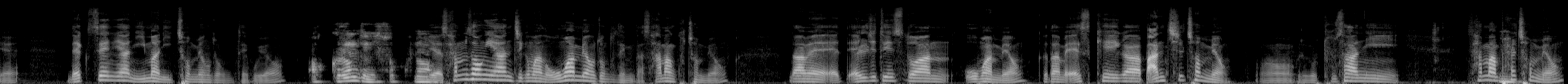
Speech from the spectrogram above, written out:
예. 넥센이 한 2만 2천 명 정도 되고요. 아 그런 게 있었구나. 예. 삼성이 한 지금 한 5만 명 정도 됩니다. 4만 9천 명. 그다음에 LG 트윈스도 한 5만 명. 그다음에 SK가 1만 7천 명. 어, 그리고 두산이 3만 8천 명.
